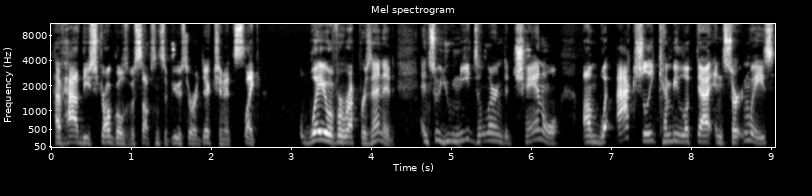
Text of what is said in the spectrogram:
have had these struggles with substance abuse or addiction? It's like way overrepresented. And so you need to learn to channel um, what actually can be looked at in certain ways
